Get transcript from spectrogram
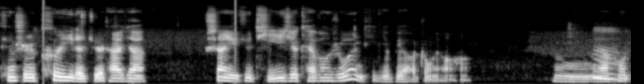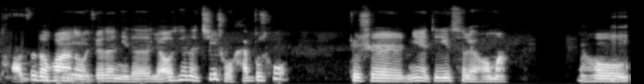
平时刻意的觉察一下，善于去提一些开放式问题就比较重要哈。嗯，然后桃子的话呢，我觉得你的聊天的基础还不错，就是你也第一次聊嘛，然后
